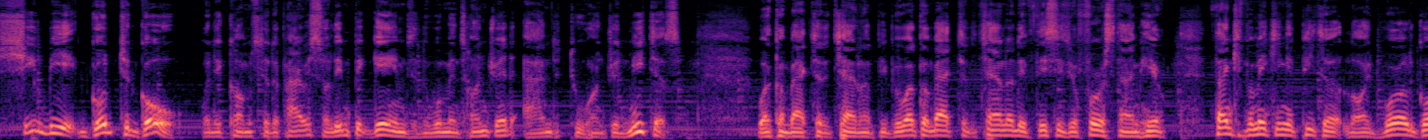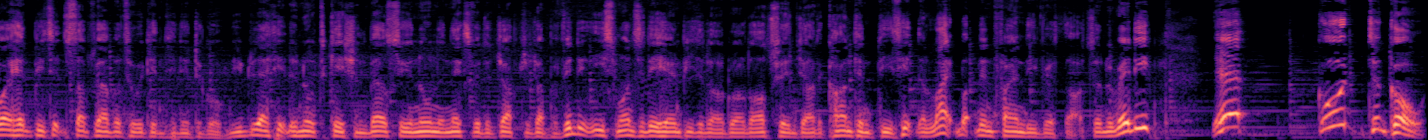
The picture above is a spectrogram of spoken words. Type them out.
she'll be good to go when it comes to the Paris Olympic Games in the women's 100 and 200 meters. Welcome back to the channel, people. Welcome back to the channel. If this is your first time here, thank you for making it Peter Lloyd World. Go ahead, the subscribe button so we continue to go. you do that, hit the notification bell so you know when the next video drops to drop a video at least once a day here in Peter Lloyd World. Also, enjoy the content. Please hit the like button and finally leave your thoughts. Are you ready? Yep. Good to go.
